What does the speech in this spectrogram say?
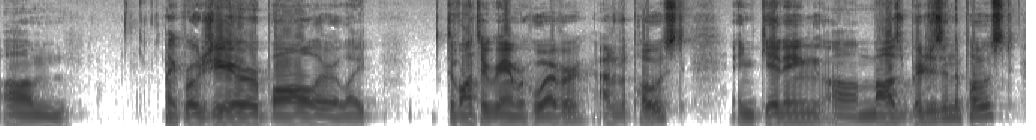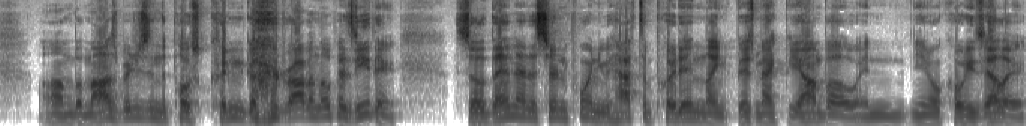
um, like Rozier or Ball or like Devonte Graham or whoever out of the post and getting um, Miles Bridges in the post. Um, but Miles Bridges in the post couldn't guard Robin Lopez either. So then at a certain point, you have to put in like Bismack Biyombo and you know Cody Zeller.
